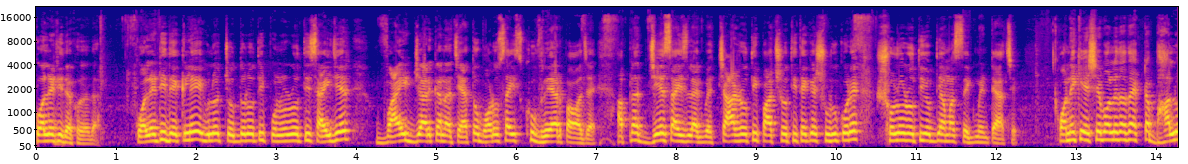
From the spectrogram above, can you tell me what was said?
কোয়ালিটি দেখো দাদা। কোয়ালিটি দেখলে এগুলো চোদ্দ রতি, পনেরো রতি সাইজের হোয়াইট জারকান আছে। এত বড় সাইজ খুব রেয়ার পাওয়া যায়। আপনার যে সাইজ লাগবে, চার রতি, পাঁচ রতি থেকে শুরু করে ষোলো রতি অবধি আমার সেগমেন্টে আছে। অনেকে এসে বলে, দাদা, একটা ভালো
